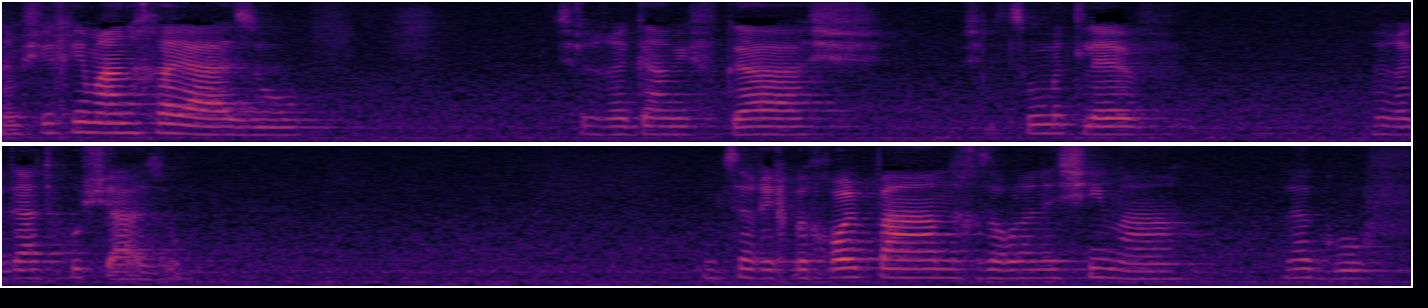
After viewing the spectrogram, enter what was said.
נמשיך עם ההנחיה הזו של רגע המפגש, של תשומת לב ורגע התחושה הזו. אם צריך בכל פעם נחזור לנשימה, לגוף.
